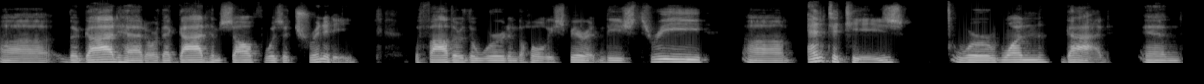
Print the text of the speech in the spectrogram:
uh, the Godhead or that God Himself was a Trinity the Father, the Word, and the Holy Spirit. And these three um, entities were one God. And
